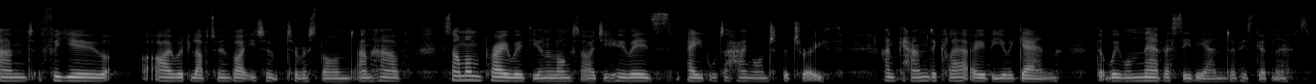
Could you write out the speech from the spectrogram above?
And for you, I would love to invite you to, to respond and have someone pray with you and alongside you who is able to hang on to the truth and can declare over you again that we will never see the end of his goodness.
